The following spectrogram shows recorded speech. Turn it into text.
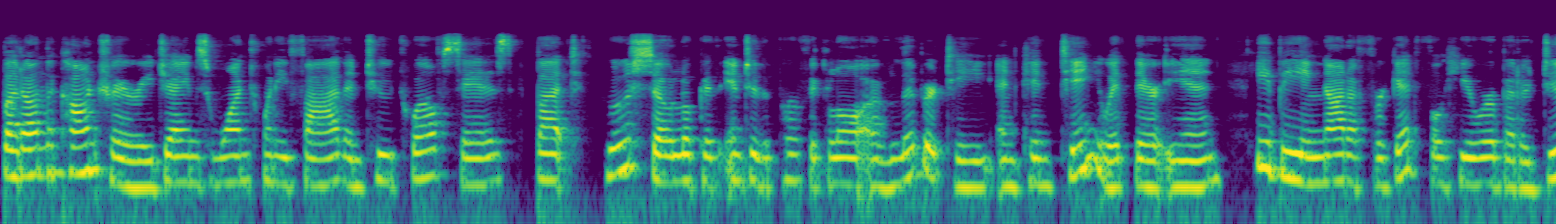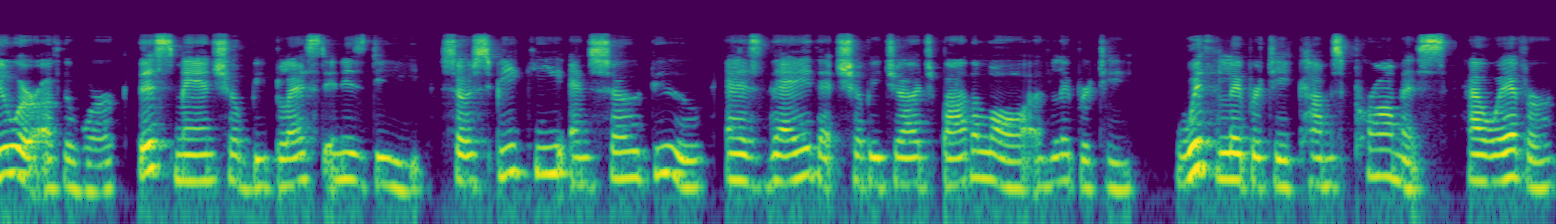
But on the contrary, James 1:25 and 2:12 says, "But whoso looketh into the perfect law of liberty, and continueth therein, he being not a forgetful hearer, but a doer of the work, this man shall be blessed in his deed. So speak ye and so do, as they that shall be judged by the law of liberty." With liberty comes promise. However,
